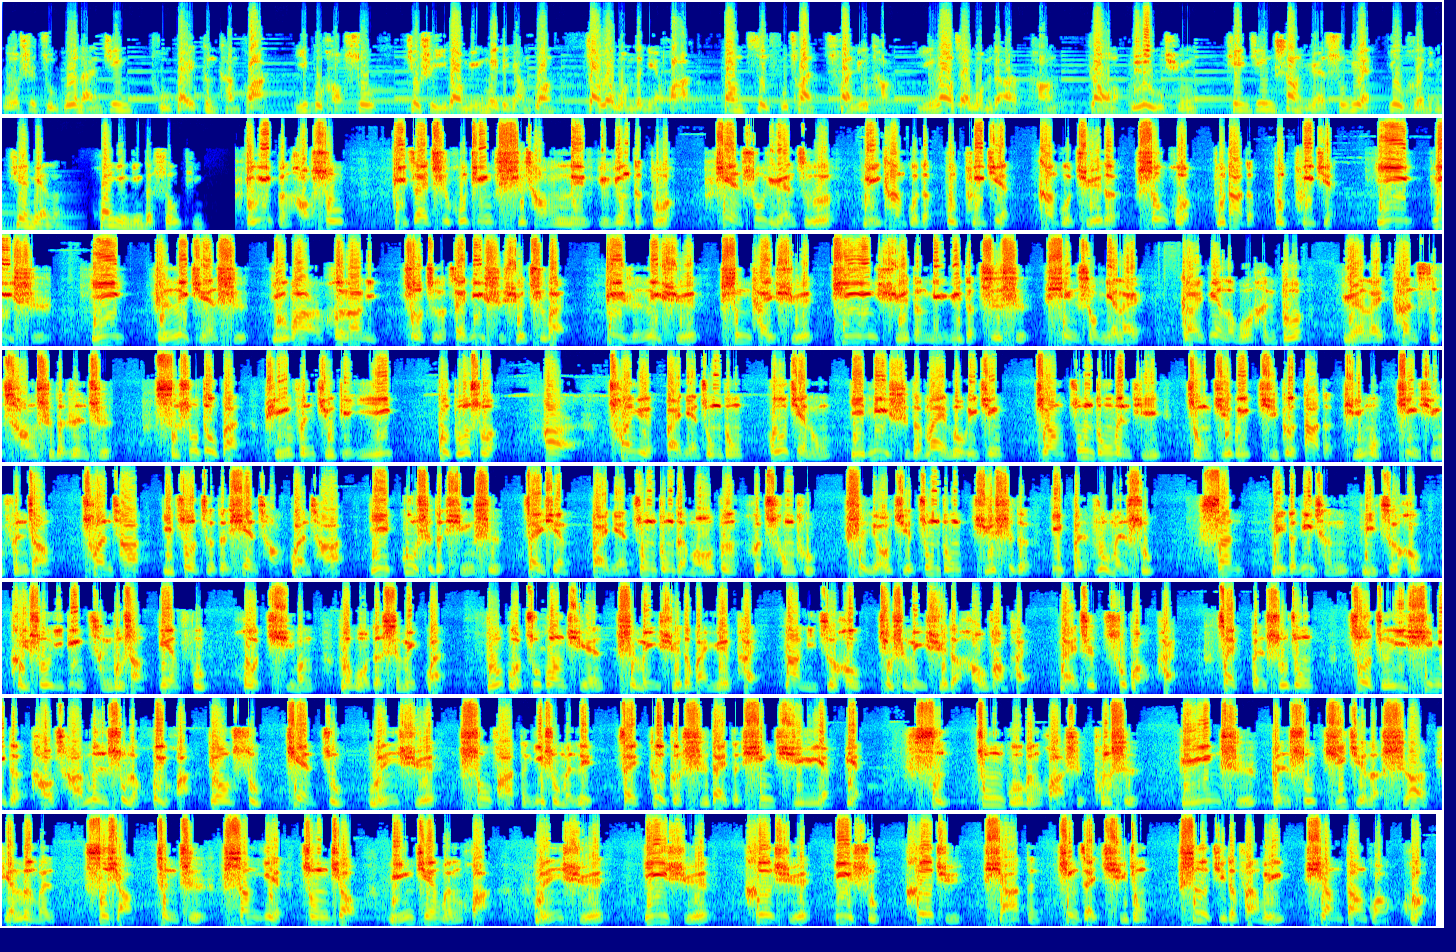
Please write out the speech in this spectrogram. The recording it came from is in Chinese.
我是主播南京土白更看花，一部好书就是一道明媚的阳光，照耀我们的年华。当字符串串流淌，萦绕在我们的耳旁，让我们回味无穷。天津上元书院又和你们见面了，欢迎您的收听。读一本好书，比在知乎听时长 live 有用的多。荐书原则：没看过的不推荐，看过觉得收获不大的不推荐。一、历史。一《人类简史》尤瓦尔赫拉利作者在历史学之外，对人类学、生态学、基因学等领域的知识信手拈来，改变了我很多原来看似常识的认知。此书豆瓣评分九点一一，不多说。二穿越百年中东，郭建龙以历史的脉络为经，将中东问题总结为几个大的题目进行分章。穿插以作者的现场观察，以故事的形式再现百年中东的矛盾和冲突，是了解中东局势的一本入门书。三美的历程李泽厚可以说一定程度上颠覆或启蒙了我的审美观。如果朱光潜是美学的婉约派，那李泽厚就是美学的豪放派乃至粗犷派。在本书中。作者以细密的考察论述了绘画、雕塑、建筑、文学、书法等艺术门类在各个时代的兴起与演变。四、中国文化史通识语音时本书集结了十二篇论文，思想、政治、商业、宗教、民间文化、文学、医学、科学、艺术、科举、侠等尽在其中，涉及的范围相当广阔。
